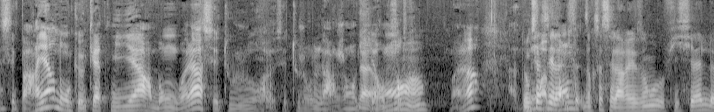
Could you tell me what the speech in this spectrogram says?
C'est pas rien. Donc 4 milliards, bon voilà, c'est toujours c'est toujours de l'argent qui rentre. Hein. Voilà. Donc ça, la, donc ça, c'est la raison officielle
